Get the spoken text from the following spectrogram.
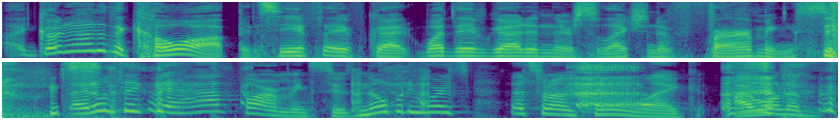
I go down to the co-op and see if they've got what they've got in their selection of farming suits. I don't think they have farming suits. Nobody wears. That's what I'm saying. Like, I want to,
